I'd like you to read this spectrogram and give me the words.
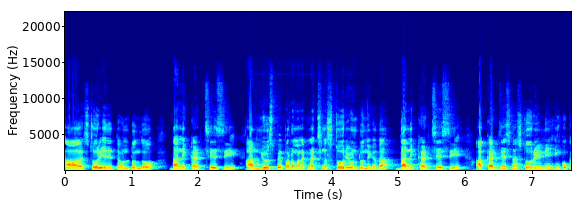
ఆ స్టోరీ ఏదైతే ఉంటుందో దాన్ని కట్ చేసి ఆ న్యూస్ పేపర్లో మనకు నచ్చిన స్టోరీ ఉంటుంది కదా దాన్ని కట్ చేసి ఆ కట్ చేసిన స్టోరీని ఇంకొక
